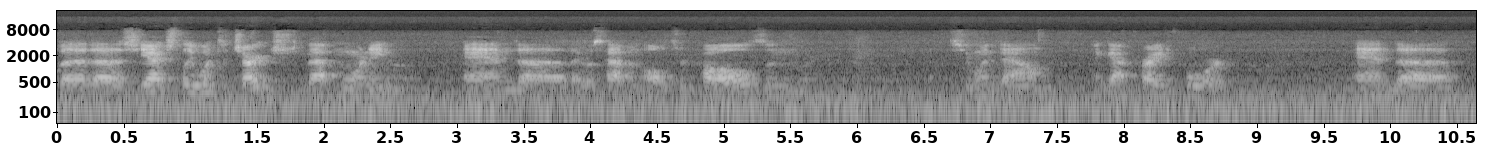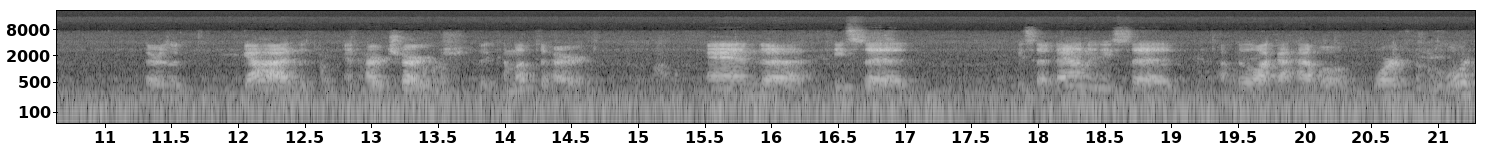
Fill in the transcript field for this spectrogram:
but uh, she actually went to church that morning, and uh, they was having altar calls, and she went down and got prayed for. And uh, there was a guy in, her church that come up to her, and uh, he said, he sat down and he said, I feel like I have a word from the Lord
